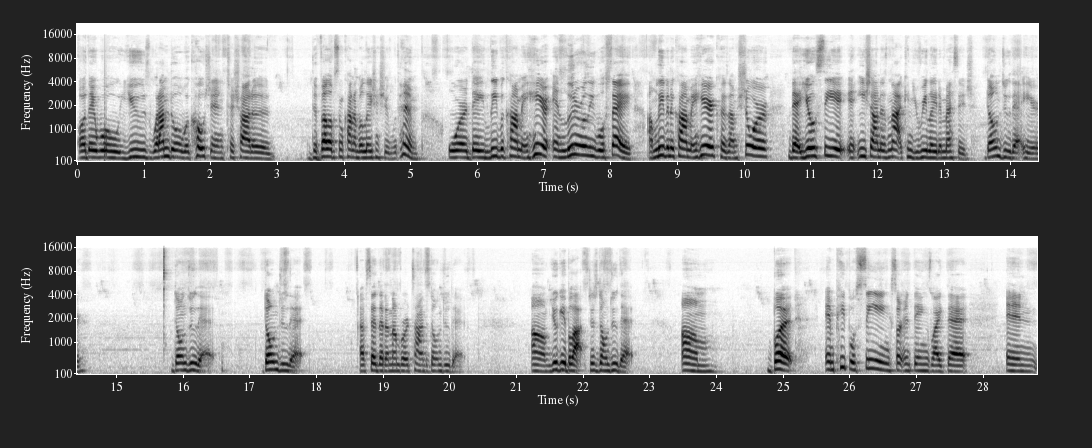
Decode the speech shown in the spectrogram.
or they will use what I'm doing with coaching to try to develop some kind of relationship with him. Or they leave a comment here and literally will say, I'm leaving a comment here because I'm sure that you'll see it and Ishan is not. Can you relay the message? Don't do that here. Don't do that. Don't do that. I've said that a number of times. Don't do that. Um, you'll get blocked. Just don't do that. Um, but in people seeing certain things like that and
